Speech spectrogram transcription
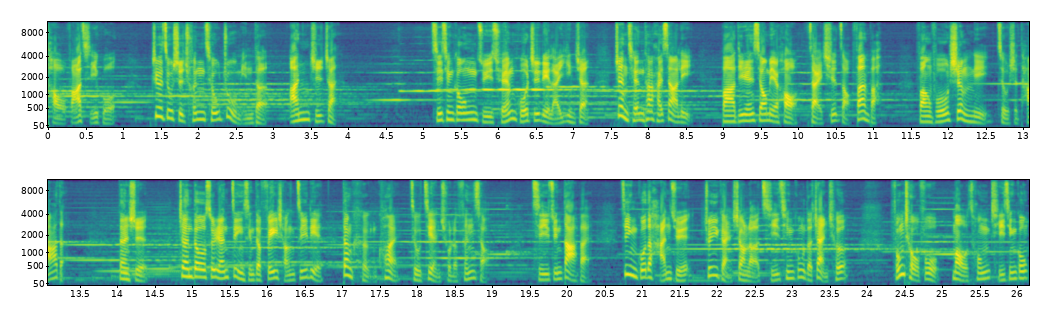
讨伐齐国。这就是春秋著名的安之战。齐顷公举全国之力来应战，战前他还下令：把敌人消灭后再吃早饭吧，仿佛胜利就是他的。但是，战斗虽然进行得非常激烈，但很快就见出了分晓。齐军大败，晋国的韩厥追赶上了齐顷公的战车。冯丑父冒充齐顷公，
